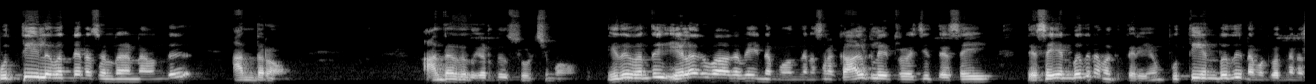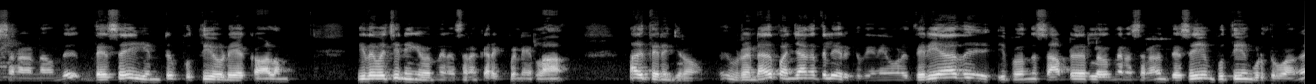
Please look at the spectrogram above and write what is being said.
புத்தியில் வந்து என்ன சொல்கிறேன்னா வந்து அந்தரம். அந்தரத்துக்கு அடுத்து சூட்சுமம் இது வந்து இலகுவாகவே நம்ம வந்து என்ன சொன்னால் கால்குலேட்டர் வச்சு திசை திசை என்பது நமக்கு தெரியும். புத்தி என்பது நமக்கு வந்து என்ன சொன்னா வந்து திசை என்று புத்தியுடைய காலம். இதை வச்சு நீங்கள் வந்து என்ன சொன்னால் கரெக்ட் பண்ணிடலாம் அது தெரிஞ்சிடும் ரெண்டாவது பஞ்சாங்கத்திலே இருக்குது. இனி உங்களுக்கு தெரியாது. இப்போ வந்து சாஃப்ட்வேர்ல வந்து என்ன சொன்னாலும் திசையும் புத்தியும் கொடுத்துருவாங்க.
